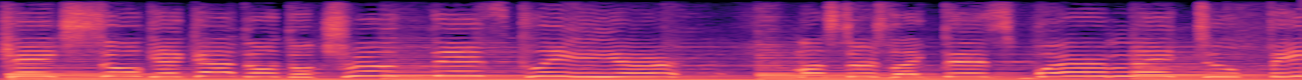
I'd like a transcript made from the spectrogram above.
케이크 속에 가둬도 truth is clear. Monsters like this were made to feed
